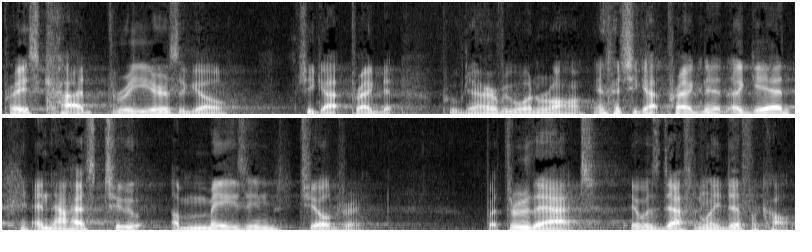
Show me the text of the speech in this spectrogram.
Praise God, three years ago, she got pregnant proved everyone wrong. And then she got pregnant again and now has two amazing children. But through that, it was definitely difficult.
